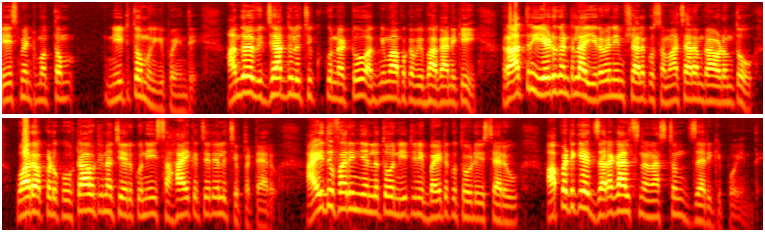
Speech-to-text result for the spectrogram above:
బేస్మెంట్ మొత్తం నీటితో మునిగిపోయింది. అందులో విద్యార్థులు చిక్కుకున్నట్టు అగ్నిమాపక విభాగానికి రాత్రి ఏడు గంటల ఇరవై నిమిషాలకు సమాచారం రావడంతో వారు అక్కడకు హుటాహుటిన చేరుకుని సహాయక చర్యలు చేపట్టారు. ఐదు ఫరింజన్లతో నీటిని బయటకు తోడివేశారు అప్పటికే జరగాల్సిన నష్టం జరిగిపోయింది.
